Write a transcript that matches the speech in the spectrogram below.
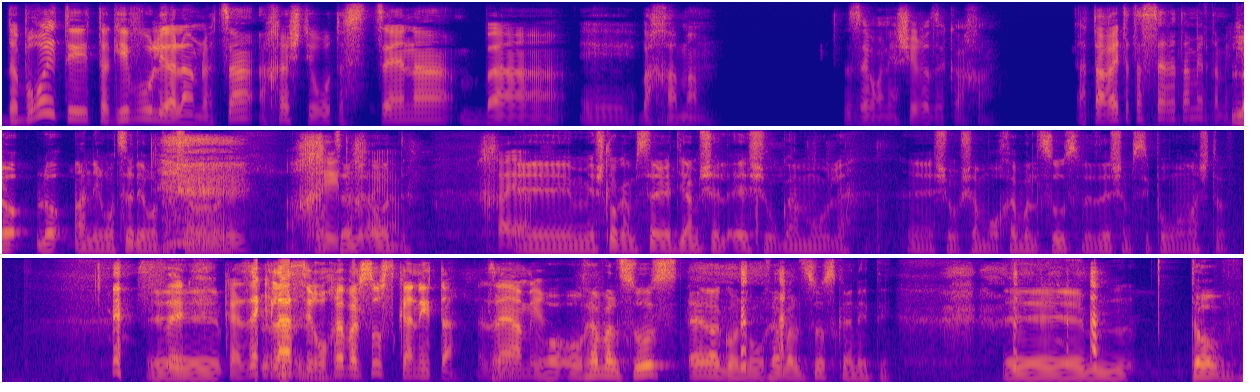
דברו איתי, תגיבו לי על ההמלצה אחרי שתראו את הסצנה ב, אה, בחמם. זהו, אני אשאיר את זה ככה. אתה ראית את הסרט, אמיר? אתה מכיר? לא, לא, אני רוצה לראות עכשיו. אחי, אתה מאוד. חייב. חייב. אמ, יש לו גם סרט ים של אש, שהוא גם מעולה. אה, שהוא שם רוכב על סוס, וזה שם סיפור ממש טוב. זה אה, כזה קלאסי, רוכב על סוס, קנית. זה כן, אמיר. רוכב על סוס, אראגון רוכב על סוס, קניתי. אמ, טוב,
